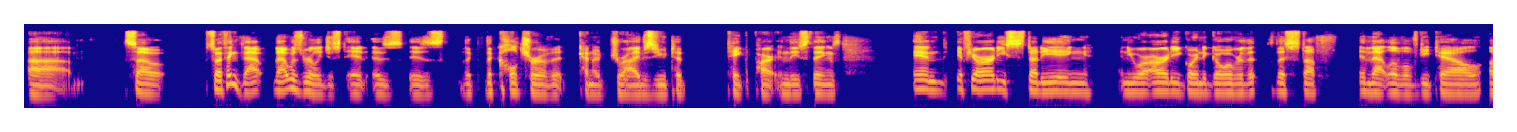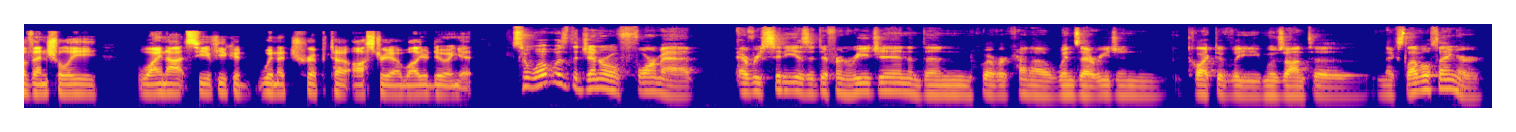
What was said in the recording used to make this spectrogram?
Um, so, so I think that that was really just it. Is is the the culture of it kind of drives you to take part in these things, and if you're already studying and you are already going to go over the, this stuff in that level of detail eventually, why not see if you could win a trip to Austria while you're doing it? So, what was the general format? Every city is a different region, and then whoever kind of wins that region collectively moves on to next level thing, or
